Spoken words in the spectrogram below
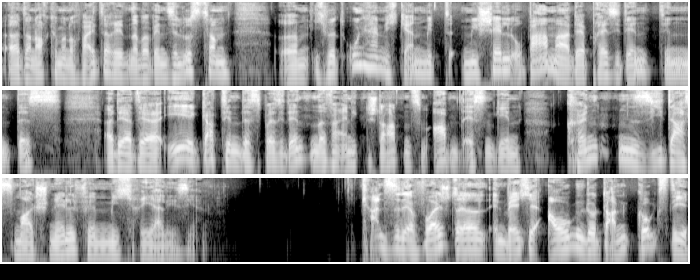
Äh, danach können wir noch weiterreden. Aber wenn Sie Lust haben, ähm, ich würde unheimlich gern mit Michelle Obama, der Präsidentin des, äh, der, der Ehegattin des Präsidenten der Vereinigten Staaten zum Abendessen gehen. Könnten Sie das mal schnell für mich realisieren? Kannst du dir vorstellen, in welche Augen du dann guckst? Die,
